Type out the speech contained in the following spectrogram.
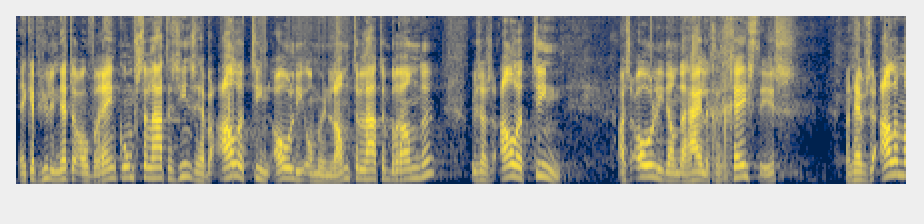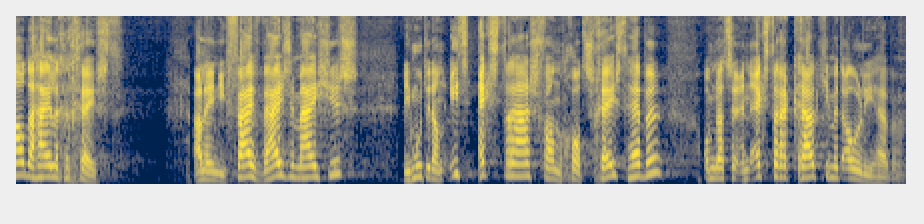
Ik heb jullie net de overeenkomsten laten zien. Ze hebben alle tien olie om hun lamp te laten branden. Dus als alle tien, als olie dan de Heilige Geest is, dan hebben ze allemaal de Heilige Geest. Alleen die vijf wijze meisjes, die moeten dan iets extra's van Gods Geest hebben, omdat ze een extra kruikje met olie hebben.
